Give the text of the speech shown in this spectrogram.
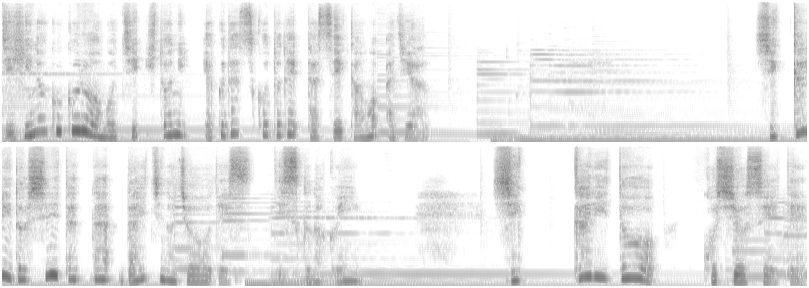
慈悲の心を持ち人に役立つことで達成感を味わう。しっかりどっしり立った大地の女王です。ディスクのクイーン。しっかりと腰を据えて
